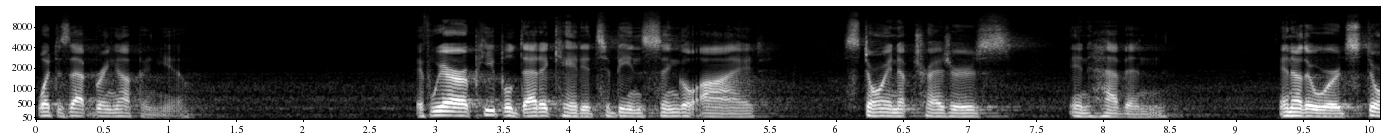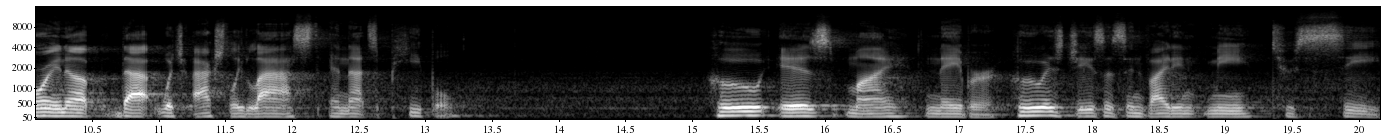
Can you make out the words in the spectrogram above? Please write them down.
What does that bring up in you? If we are a people dedicated to being single eyed, storing up treasures in heaven, in other words, storing up that which actually lasts, and that's people. Who is my neighbor? Who is Jesus inviting me to see?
